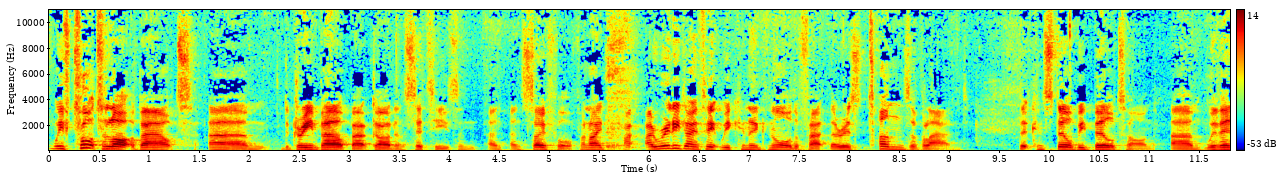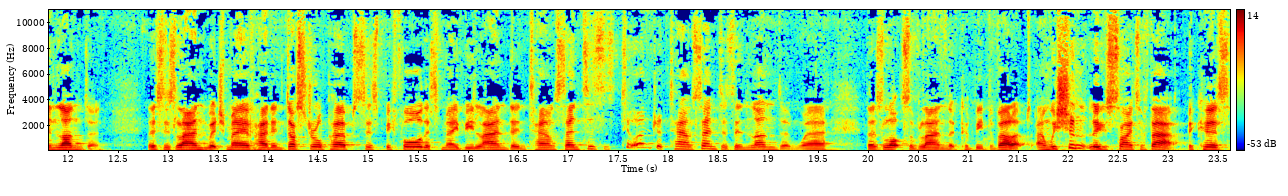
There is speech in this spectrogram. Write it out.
we've talked a lot about um, the green belt, about garden cities, and, and, and so forth. And I, I really don't think we can ignore the fact there is tons of land that can still be built on um, within London. This is land which may have had industrial purposes before. This may be land in town centres. There's 200 town centres in London where there's lots of land that could be developed. And we shouldn't lose sight of that because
